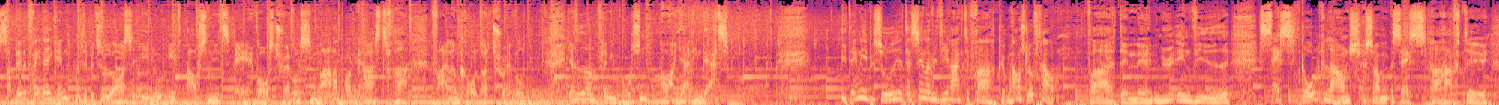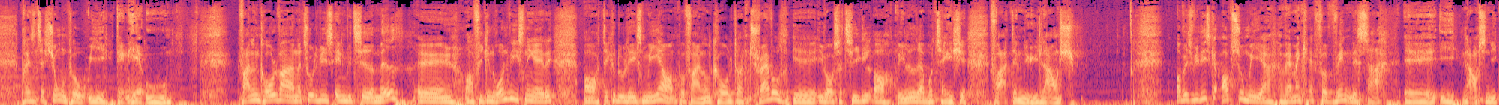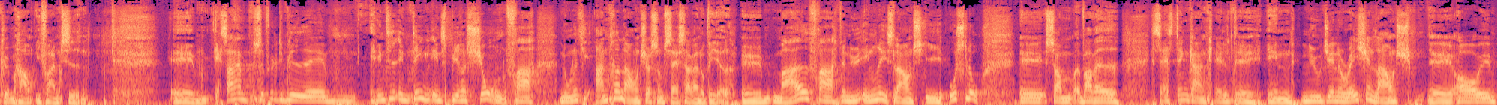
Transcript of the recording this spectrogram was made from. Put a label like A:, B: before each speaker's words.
A: Så bliver det fredag igen, og det betyder også endnu et afsnit af vores Travel Smarter podcast fra Final Call Jeg hedder Flemming Poulsen, og jeg er din vært. I denne episode, ja, der sender vi direkte fra Københavns Lufthavn, fra den øh, nyindvidede SAS Gold Lounge, som SAS har haft øh, præsentation på i den her uge. Final Call var naturligvis inviteret med øh, og fik en rundvisning af det, og det kan du læse mere om på finalcall.travel øh, i vores artikel og billedreportage fra den nye lounge. Og hvis vi lige skal opsummere, hvad man kan forvente sig øh, i loungen i København i fremtiden, Øh, ja, så er der selvfølgelig blevet øh, hentet en del inspiration fra nogle af de andre lounger, som SAS har renoveret. Øh, meget fra den nye indrigs lounge i Oslo, øh, som var hvad SAS dengang kaldte øh, en New Generation Lounge. Øh, og øh,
